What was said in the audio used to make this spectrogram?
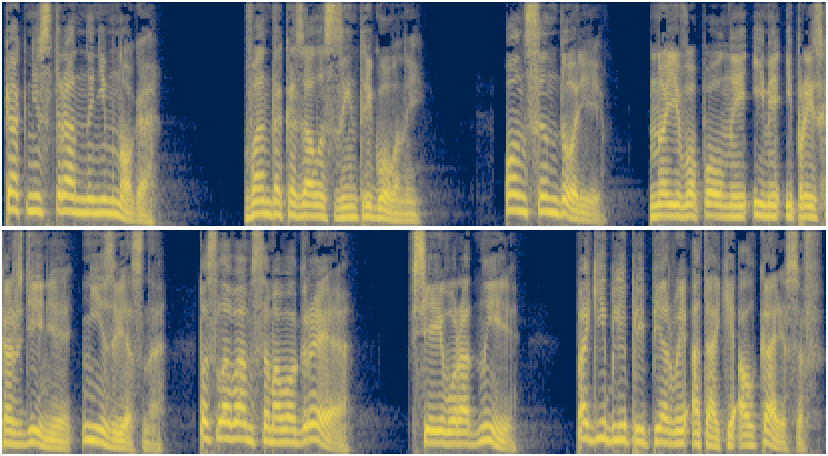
Как ни странно, немного. Ванда казалась заинтригованной. Он с Эндории, но его полное имя и происхождение неизвестно. По словам самого Грея, все его родные – погибли при первой атаке алкарисов.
